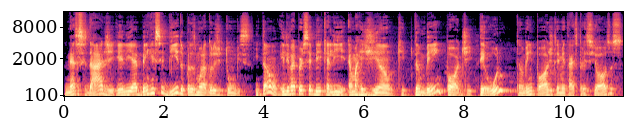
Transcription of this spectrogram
nessa cidade, ele é bem recebido pelos moradores de Tumbes. Então ele vai perceber que ali é uma região que também pode ter ouro, também pode ter metais preciosos,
